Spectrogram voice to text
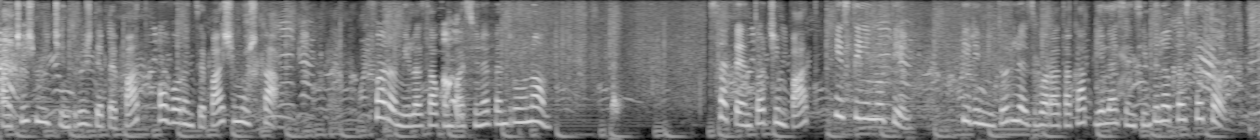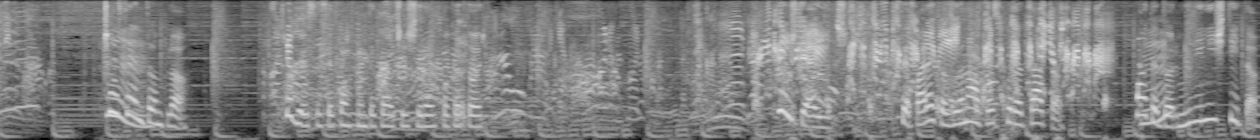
Acești mici intruși de pe pat o vor înțepa și mușca. fără milă sau compasiune pentru un om. Să te întorci în pat este inutil. Pirimiturile îți vor ataca pielea sensibilă peste tot. Ce hmm. se întâmplă? Trebuie să se confrunte cu acești răufăcători. Ești aici! Se pare că zona a fost curățată. Poate hmm? dormi liniștită.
